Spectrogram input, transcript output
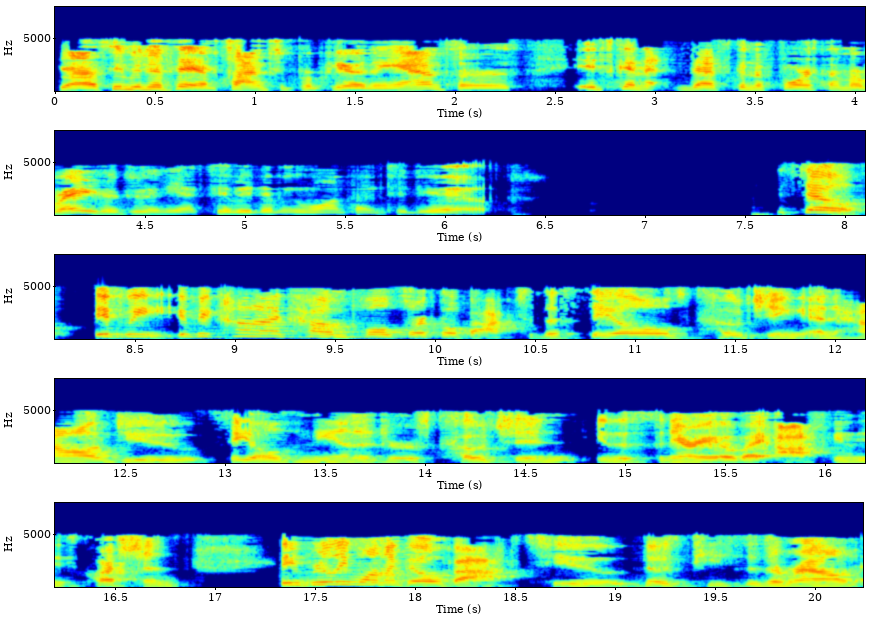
Yes, even if they have time to prepare the answers, it's gonna that's gonna force them already to doing the activity that we want them to do. So if we if we kind of come full circle back to the sales coaching and how do sales managers coach in, in the scenario by asking these questions, they really want to go back to those pieces around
